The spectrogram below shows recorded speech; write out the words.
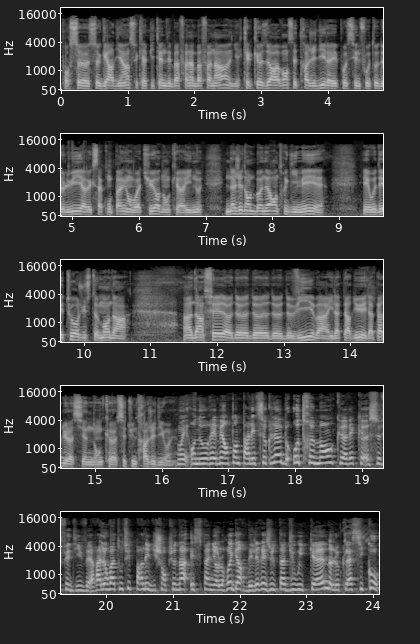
pour ce, gardien, ce capitaine des Bafana Bafana. Quelques heures avant cette tragédie, il avait posté une photo de lui avec sa compagne en voiture, donc euh, il, nageait dans le bonheur, entre guillemets, et au détour justement d'un d'un fait euh, de, vie, bah, il, a perdu, il a perdu la sienne. Donc euh, c'est une tragédie. Oui, on aurait aimé entendre parler de ce club autrement qu'avec euh, ce fait divers. Allez, on va tout de suite parler du championnat espagnol. Regardez les résultats du week-end. Le Classico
